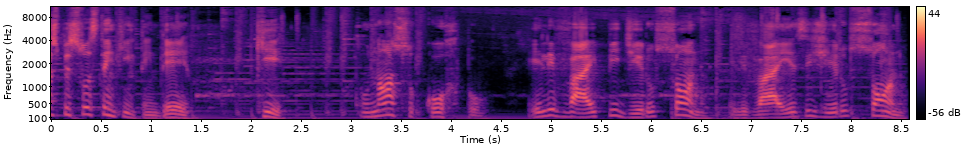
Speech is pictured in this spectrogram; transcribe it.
As pessoas têm que entender que o nosso corpo ele vai pedir o sono, ele vai exigir o sono.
